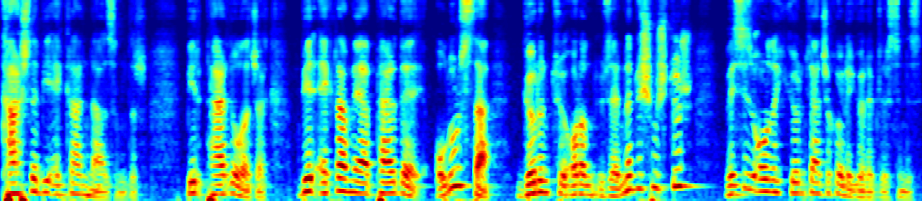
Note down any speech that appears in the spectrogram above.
Karşıda bir ekran lazımdır. Bir perde olacak. Bir ekran veya perde olursa görüntü oranın üzerine düşmüştür ve siz oradaki görüntüyü ancak öyle görebilirsiniz.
